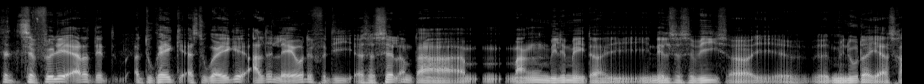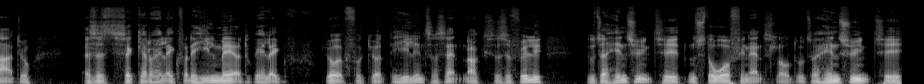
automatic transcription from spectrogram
Så selvfølgelig er der det, og du kan ikke, altså, du kan ikke aldrig lave det, fordi altså, selvom der er mange millimeter i, i Nielses avis og i øh, minutter i jeres radio, altså, så kan du heller ikke få det hele med, og du kan heller ikke gjort, få gjort det hele interessant nok. Så selvfølgelig, du tager hensyn til den store finanslov, du tager hensyn til,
